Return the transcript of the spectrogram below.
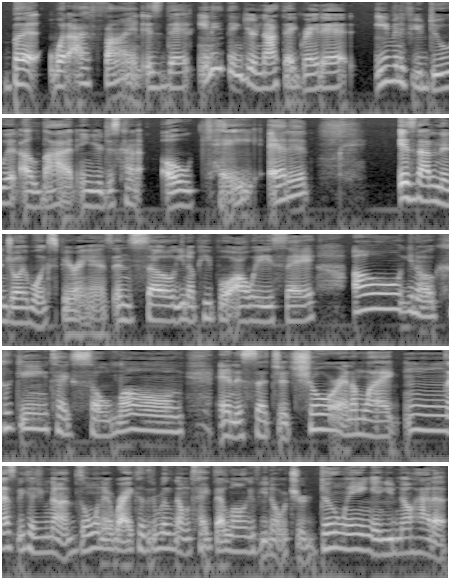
But what I find is that anything you're not that great at even if you do it a lot and you're just kind of okay at it, it's not an enjoyable experience. And so, you know, people always say, oh, you know, cooking takes so long and it's such a chore. And I'm like, mm, that's because you're not doing it right because it really don't take that long if you know what you're doing and you know how to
